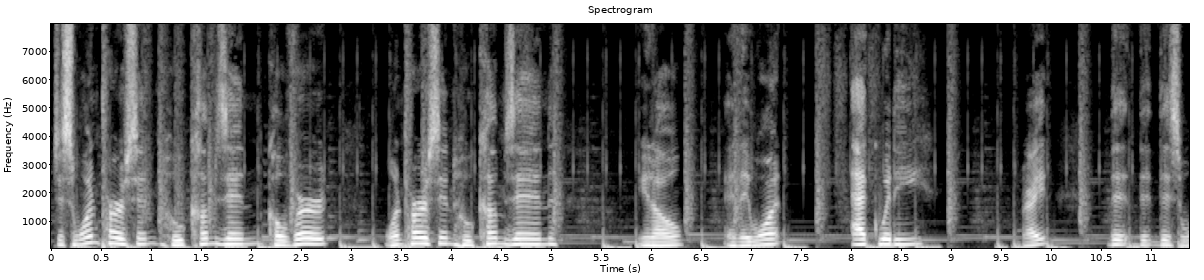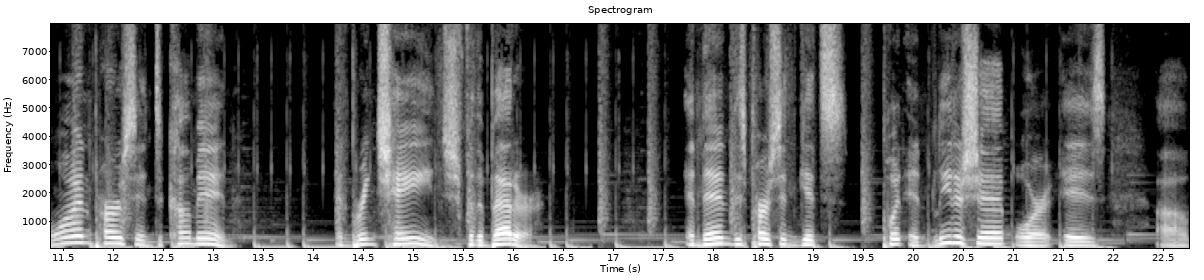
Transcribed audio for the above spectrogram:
Just one person who comes in covert, one person who comes in, you know, and they want equity right? The, the, this one person to come in and bring change for the better. And then this person gets put in leadership or is um,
